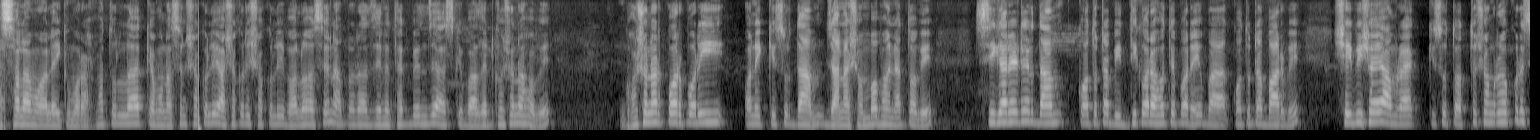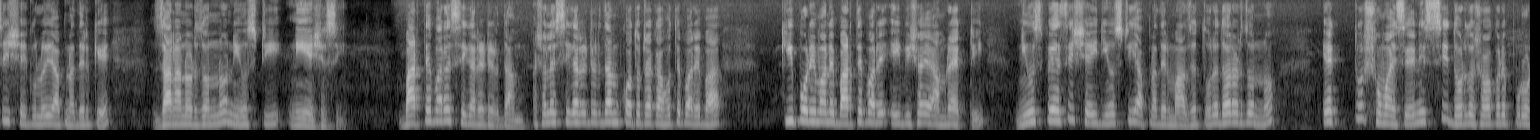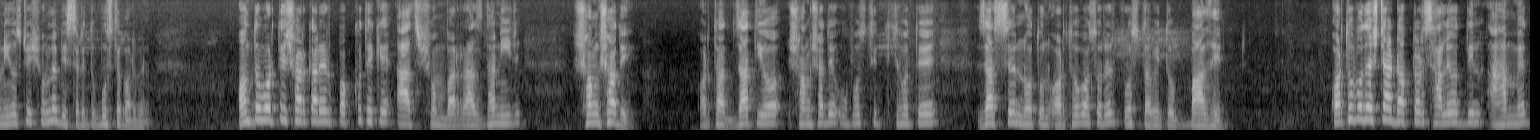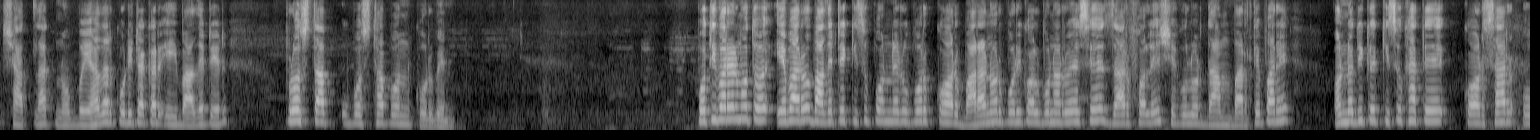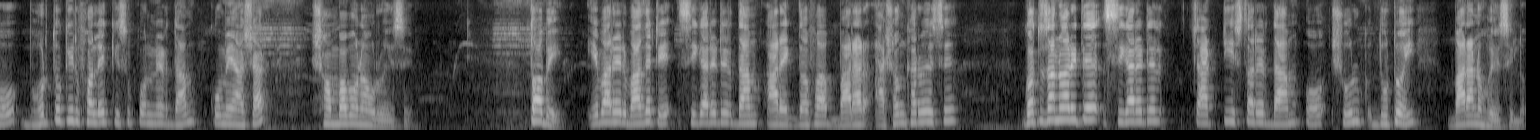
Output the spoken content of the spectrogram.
আসসালামু আলাইকুম রহমতুল্লাহ কেমন আছেন সকলেই আশা করি সকলেই ভালো আছেন। আপনারা জেনে থাকবেন যে আজকে বাজেট ঘোষণা হবে। ঘোষণার পরপরই অনেক কিছুর দাম জানা সম্ভব হয় না, তবে সিগারেটের দাম কতটা বৃদ্ধি করা হতে পারে বা কতটা বাড়বে, সেই বিষয়ে আমরা কিছু তথ্য সংগ্রহ করেছি, সেগুলোই আপনাদেরকে জানানোর জন্য নিউজটি নিয়ে এসেছি। বাড়তে পারে সিগারেটের দাম। আসলে সিগারেটের দাম কত টাকা হতে পারে বা কি পরিমাণে বাড়তে পারে এই বিষয়ে আমরা একটি নিউজ পেয়েছি। সেই নিউজটি আপনাদের মাঝে তুলে ধরার জন্য একটু সময় চেয়ে নিচ্ছি। ধৈর্য সহকারে পুরো নিউজটি শুনলে বিস্তারিত বুঝতে পারবেন। অন্তর্বর্তী সরকারের পক্ষ থেকে আজ সোমবার রাজধানীর সংসদে, অর্থাৎ জাতীয় সংসদে উপস্থিত হতে যাচ্ছে নতুন অর্থবছরের প্রস্তাবিত বাজেট। অর্থ উপদেষ্টা ডক্টর সালেউদ্দিন আহমেদ সাত লাখ নব্বই হাজার কোটি টাকার এই বাজেটের প্রস্তাব উপস্থাপন করবেন। প্রতিবারের মতো এবারও বাজেটে কিছু পণ্যের উপর কর বাড়ানোর পরিকল্পনা রয়েছে, যার ফলে সেগুলোর দাম বাড়তে পারে। অন্যদিকে কিছু খাতে কর ছাড় ও ভর্তুকির ফলে কিছু পণ্যের দাম কমে আসার সম্ভাবনাও রয়েছে। তবে এবারের বাজেটে সিগারেটের দাম আরেক দফা বাড়ার আশঙ্কা রয়েছে। গত জানুয়ারিতে সিগারেটের চারটি স্তরের দাম ও শুল্ক দুটোই বাড়ানো হয়েছিল।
